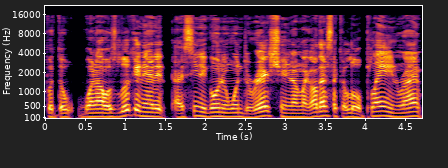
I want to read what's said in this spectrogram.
But the when I was looking at it, I seen it going in one direction, I'm like, oh, that's like a little plane, right?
